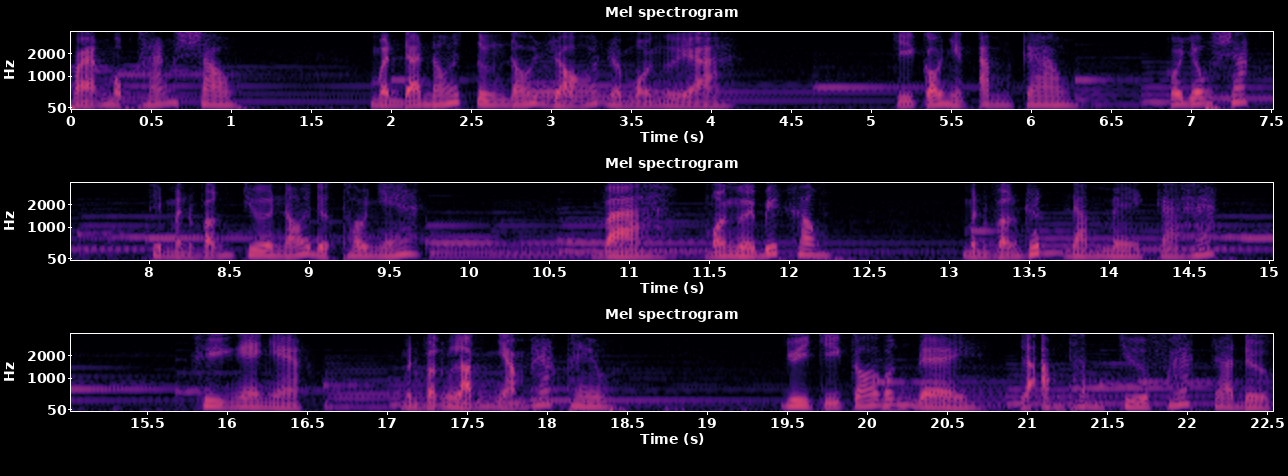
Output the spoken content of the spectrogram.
Khoảng một tháng sau, mình đã nói tương đối rõ rồi mọi người à. Chỉ có những âm cao, có dấu sắc thì mình vẫn chưa nói được thôi nhé. Và mọi người biết không, mình vẫn rất đam mê ca hát. Khi nghe nhạc, mình vẫn lẩm nhẩm hát theo. Duy chỉ có vấn đề là âm thanh chưa phát ra được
